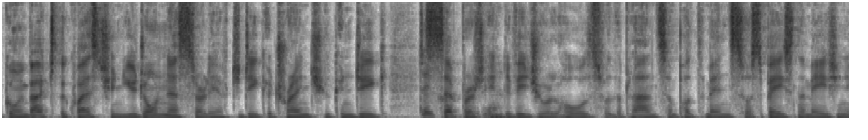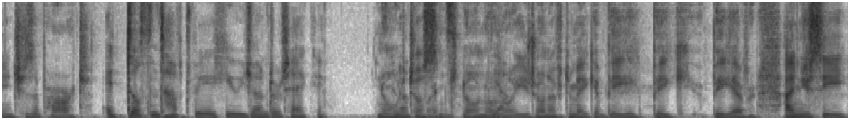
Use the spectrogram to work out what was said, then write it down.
going back to the question, you don't necessarily have to dig a trench. You can dig, Dig- separate yeah. individual holes for the plants and put them in, so spacing them 18 inches apart. It doesn't have to be a huge undertaking. No, it doesn't. words. No, no, Yeah. no. You don't have to make a big, big, big effort. And you see,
